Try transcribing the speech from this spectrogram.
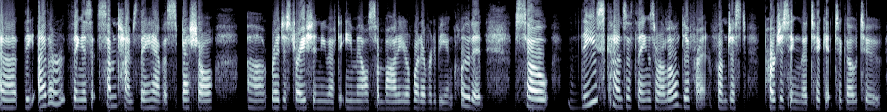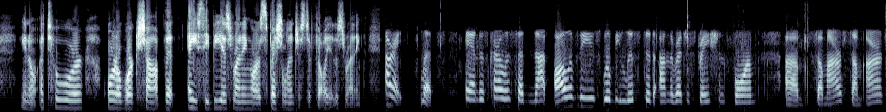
uh, the other thing is that sometimes they have a special uh, registration you have to email somebody or whatever to be included so these kinds of things are a little different from just purchasing the ticket to go to you know a tour or a workshop that acb is running or a special interest affiliate is running all right, let's. And as Carla said, not all of these will be listed on the registration form. Um, some are, some aren't,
